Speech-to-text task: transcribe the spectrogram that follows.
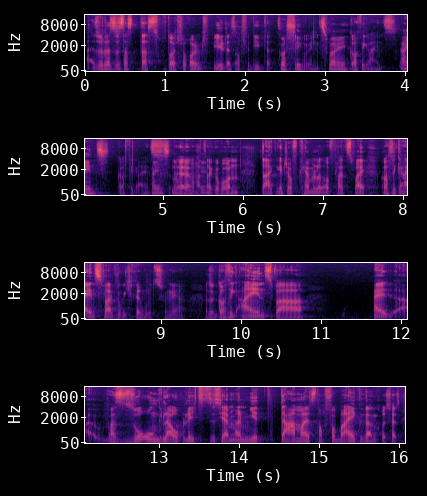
also das ist das, das deutsche Rollenspiel, das auch verdient hat Gothic gewinnen. 2. Gothic 1. 1. Gothic 1, Eins noch, ähm, okay. hat er gewonnen. Dark Age of Camelot auf Platz 2. Gothic 1 war wirklich revolutionär. Also Gothic 1 war, äh, war so unglaublich. Das ist ja an mir damals noch vorbeigegangen, größtenteils.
